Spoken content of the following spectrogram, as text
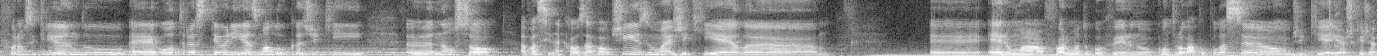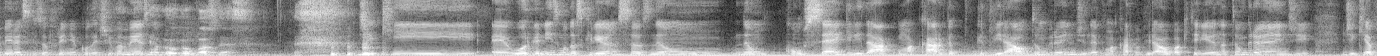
foram se criando é, outras teorias malucas de que uh, não só a vacina causava autismo, mas de que ela é, era uma forma do governo controlar a população, de que aí eu acho que já beira a esquizofrenia coletiva mesmo. Eu, eu gosto dessa. de que é, o organismo das crianças não, não consegue lidar com uma carga viral tão grande, né, com uma carga viral bacteriana tão grande, de que a,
